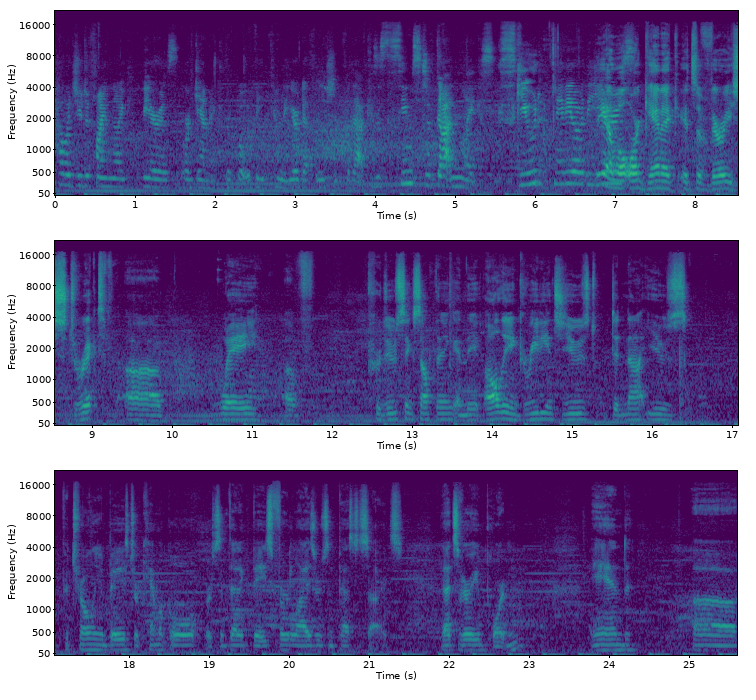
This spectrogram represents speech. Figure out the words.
How would you define like beer as organic? Like, what would be kind of your definition for that? Because it seems to have gotten like skewed maybe over the years. Yeah, well, organic, it's a very strict uh, way of producing something, and the all the ingredients used did not use petroleum-based or chemical or synthetic-based fertilizers and pesticides. That's very important. And uh,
